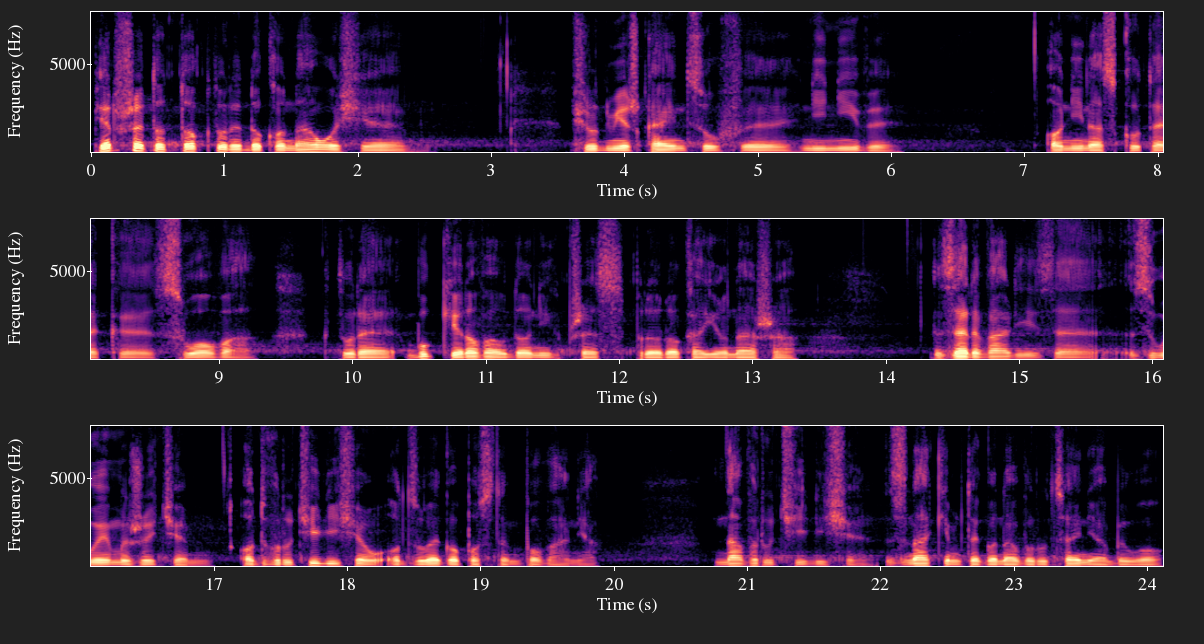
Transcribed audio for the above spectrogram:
Pierwsze to to, które dokonało się wśród mieszkańców y, Niniwy. Oni na skutek y, słowa, które Bóg kierował do nich przez proroka Jonasza, zerwali ze złym życiem, odwrócili się od złego postępowania, nawrócili się. Znakiem tego nawrócenia było,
